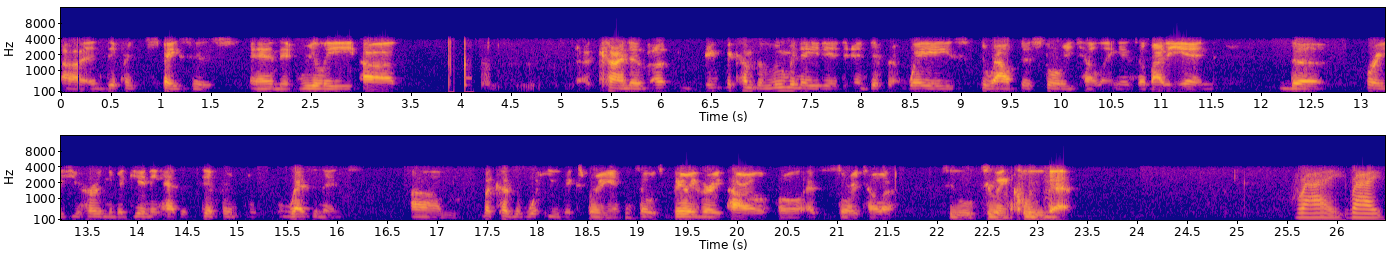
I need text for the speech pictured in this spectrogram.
uh, in different spaces, and it really uh, kind of uh, it becomes illuminated in different ways throughout the storytelling. And so by the end, the phrase you heard in the beginning has a different resonance um, because of what you've experienced. And so it's very, very powerful as a storyteller to to include that. Right, right,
